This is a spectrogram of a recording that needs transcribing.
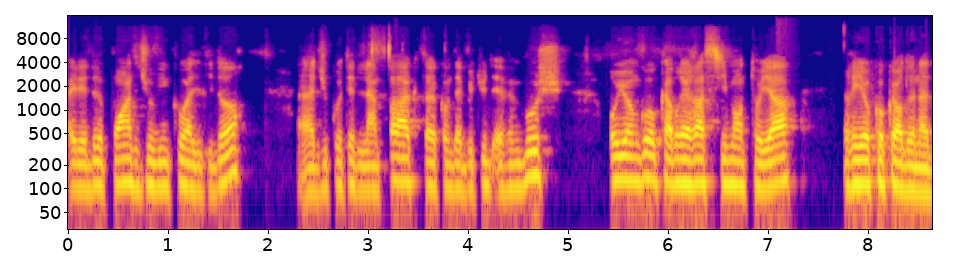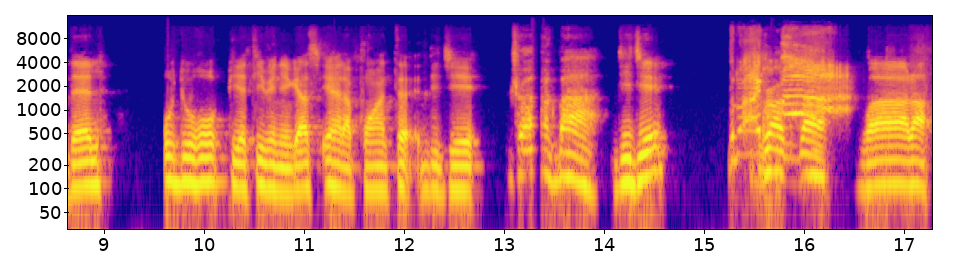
et les deux pointes, Jovinko, Altidor. Euh, du côté de l'impact, comme d'habitude, Evan Bush, Oyongo, Cabrera, Simon, Toya, Rio Cocker de Nadel, Oduro, Piatti, Venegas, et à la pointe, Didier Drogba. Didier Drogba. voilà.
